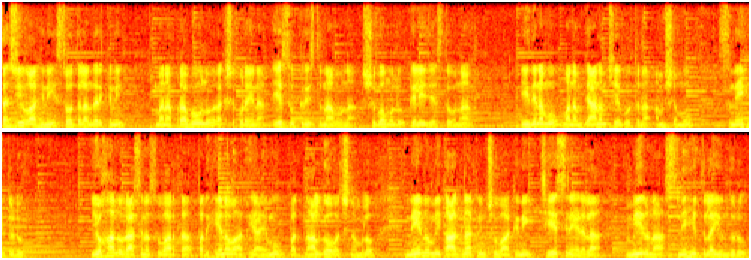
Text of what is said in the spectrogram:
సజీవాహిని శ్రోతలందరికీ మన ప్రభువును రక్షకుడైన యేసుక్రీస్తు నామున శుభములు తెలియజేస్తూ ఉన్నాను. ఈ దినము మనం ధ్యానం చేయబోతున్న అంశము స్నేహితుడు. యోహాను వ్రాసిన సువార్త పదిహేనవ అధ్యాయము పద్నాలుగవ వచనంలో నేను మీకు ఆజ్ఞాపించు వాటిని చేసిన ఎడల మీరు నా స్నేహితులై ఉందురు.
